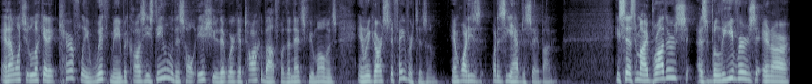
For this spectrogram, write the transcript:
And I want you to look at it carefully with me because he's dealing with this whole issue that we're going to talk about for the next few moments in regards to favoritism. And what, he's, what does he have to say about it? He says, My brothers, as believers in our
